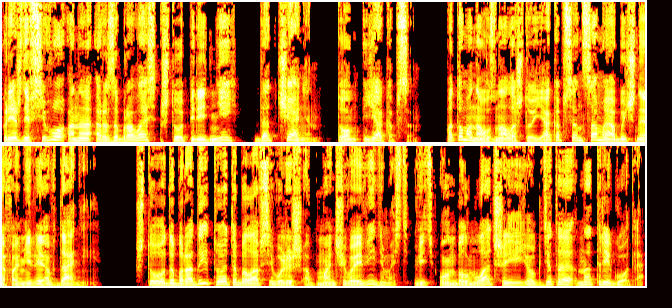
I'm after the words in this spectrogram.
Прежде всего, она разобралась, что перед ней датчанин Том Якобсон. Потом она узнала, что Якобсон – самая обычная фамилия в Дании. Что до бороды, то это была всего лишь обманчивая видимость, ведь он был младше ее где-то на три года.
